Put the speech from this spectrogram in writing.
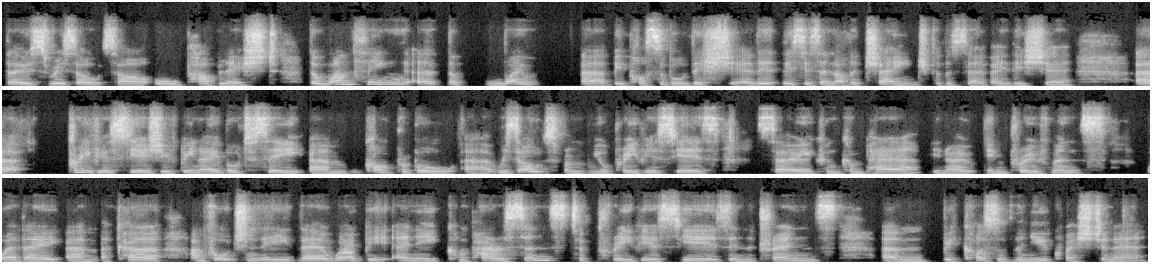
those results are all published. The one thing uh, that won't uh, be possible this year. This is another change for the survey this year. Uh, previous years, you've been able to see um, comparable uh, results from your previous years, so you can compare, you know, improvements where they um, occur. Unfortunately, there won't be any comparisons to previous years in the trends um, because of the new questionnaire.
